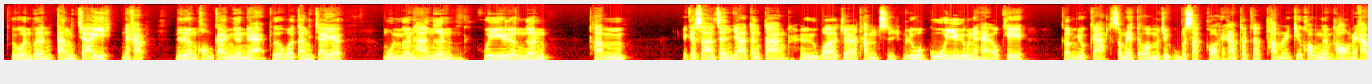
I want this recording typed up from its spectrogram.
เผื่อว่าเพื่อนๆตั้งใจนะครับ ในเรื่องของการเงินนะฮะเผื่อว่าตั้งใจจะหมุนเงินหาเงิน คุยเรื่องเงินทำเอกสารสัญญาต่างๆ หรือว่าจะทำเรียกว่ากู้ยืมนะฮะโอเค ก็มีโอกาสสำเร็จแต่ว่ามันจะมีอุปสรรคก่อนนะครับ ถ้าจะทำอะไรเกี่ยวข้องกับเงินทองนะครับ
